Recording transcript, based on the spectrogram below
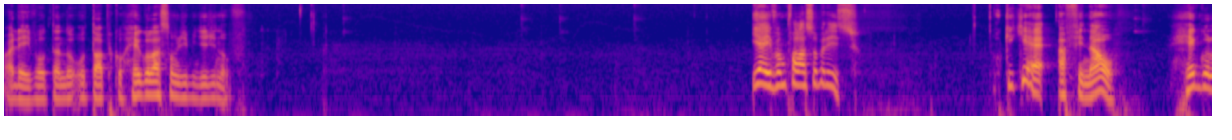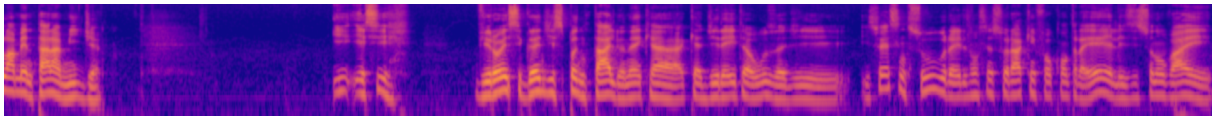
Olha aí, voltando o tópico regulação de mídia de novo. E aí, vamos falar sobre isso. O que, que é, afinal, regulamentar a mídia? E esse virou esse grande espantalho, né, que a, que a direita usa de isso é censura, eles vão censurar quem for contra eles, isso não vai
